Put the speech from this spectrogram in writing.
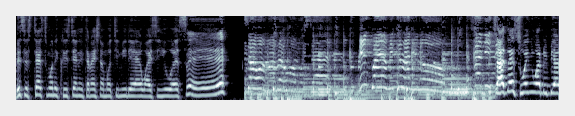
This is Testimony Christian International Multimedia NYC USA. That's when you want to be a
